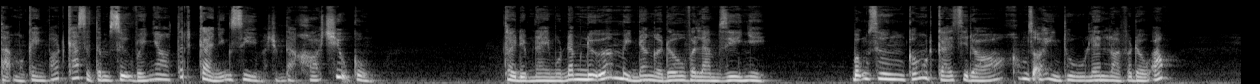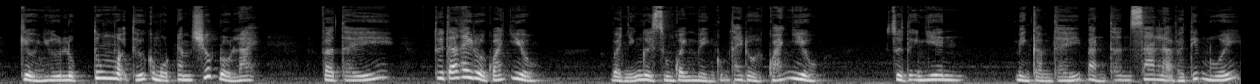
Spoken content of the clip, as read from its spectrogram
tạo một kênh podcast để tâm sự với nhau tất cả những gì mà chúng ta khó chịu cùng. Thời điểm này một năm nữa mình đang ở đâu và làm gì nhỉ? Bỗng dưng có một cái gì đó không rõ hình thù len lỏi vào đầu óc. Kiểu như lục tung mọi thứ của một năm trước đổ lại. Và thấy tôi đã thay đổi quá nhiều. Và những người xung quanh mình cũng thay đổi quá nhiều. Rồi tự nhiên mình cảm thấy bản thân xa lạ và tiếc nuối.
